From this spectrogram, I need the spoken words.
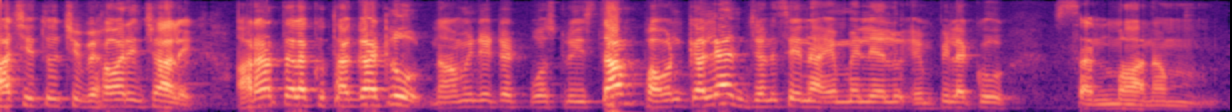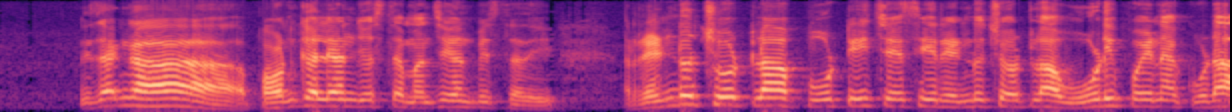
ఆచితూచి వ్యవహరించాలి. అర్హతలకు తగ్గట్లు నామినేటెడ్ పోస్టులు ఇస్తాం. పవన్ కళ్యాణ్ జనసేన ఎమ్మెల్యేలు ఎంపీలకు సన్మానం. నిజంగా పవన్ కళ్యాణ్ చూస్తే మంచిగా అనిపిస్తుంది. రెండు చోట్ల పోటీ చేసి రెండు చోట్ల ఓడిపోయినా కూడా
